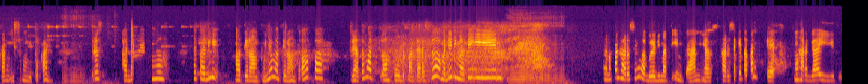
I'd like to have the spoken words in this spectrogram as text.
orang iseng gitu kan. Terus ada tadi mati lampunya mati lampu apa ternyata mati lampu depan teras tuh sama dia dimatiin Mhm. karena kan harusnya nggak boleh dimatiin kan ya harusnya kita kan kayak menghargai gitu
